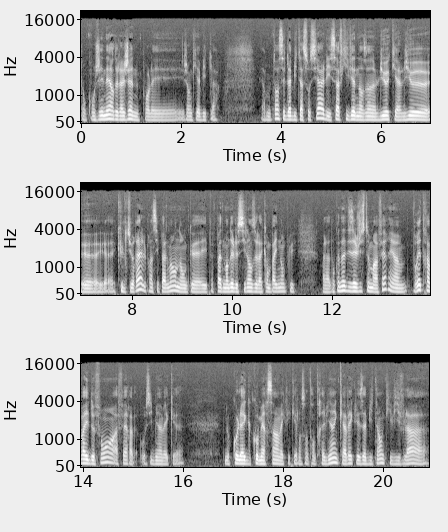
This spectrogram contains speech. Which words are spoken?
donc on génère de la gêne pour les gens qui habitent là. Et en même temps, c'est de l'habitat social. Ils savent qu'ils viennent dans un lieu qui est un lieu euh, culturel principalement, donc euh, ils ne peuvent pas demander le silence de la campagne non plus. Voilà, donc on a des ajustements à faire et un vrai travail de fond à faire aussi bien avec euh, nos collègues commerçants avec lesquels on s'entend très bien qu'avec les habitants qui vivent là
